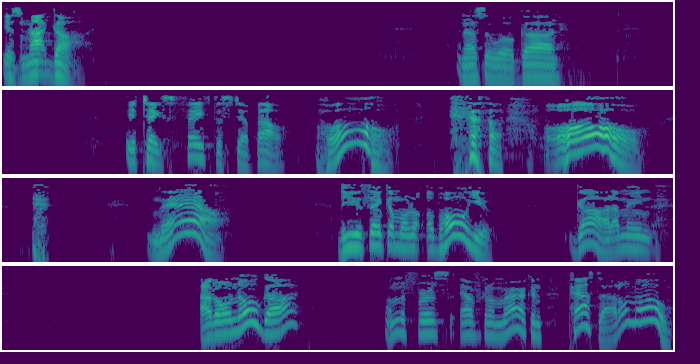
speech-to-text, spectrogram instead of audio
it's not God. And I said, Well, God, it takes faith to step out. Oh, oh, now, do you think I'm going to uphold you? God, I mean, I don't know, God. I'm the first African American pastor. I don't know.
